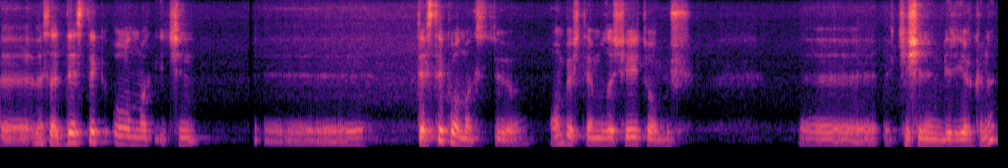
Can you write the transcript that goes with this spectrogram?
E, mesela destek olmak için e, destek olmak istiyor. 15 Temmuz'da şehit olmuş e, kişinin bir yakını.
